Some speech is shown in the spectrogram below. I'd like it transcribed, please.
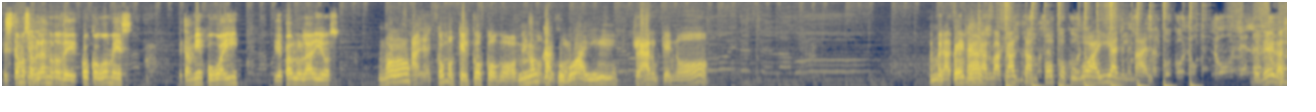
Estamos Sí. hablando de Coco Gómez, que también jugó ahí, y de Pablo Larios. No, Ah, ¿Cómo que el Coco Gómez? nunca hombre, jugó ahí. Claro que no. Me La pegas. Carvajal tampoco jugó ahí, animal. De veras.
